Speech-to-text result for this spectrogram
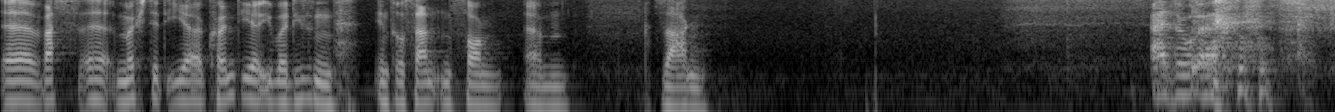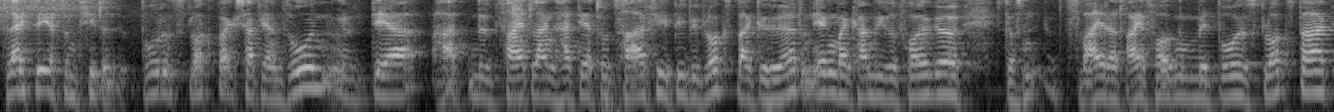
Äh, was äh, möchtet ihr, könnt ihr über diesen interessanten Song ähm, sagen? Also, äh, vielleicht zuerst zum Titel. Boris Blocksberg, ich habe ja einen Sohn, der hat eine Zeit lang, hat der total viel Bibi Blocksberg gehört und irgendwann kam diese Folge, ich glaube, es sind zwei oder drei Folgen mit Boris Blocksberg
